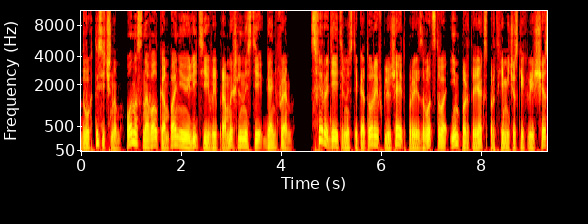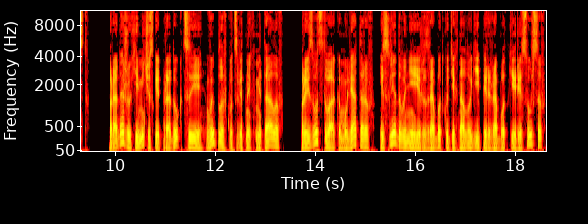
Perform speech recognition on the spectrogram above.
2000-м он основал компанию литиевой промышленности Ганьфэн сфера деятельности которой включает производство, импорт и экспорт химических веществ, продажу химической продукции, выплавку цветных металлов, производство аккумуляторов, исследование и разработку технологий переработки ресурсов,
